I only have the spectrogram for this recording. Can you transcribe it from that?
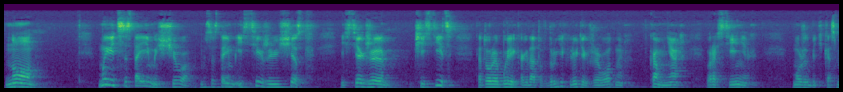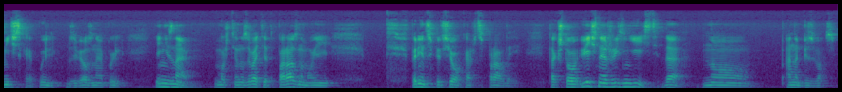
Но мы ведь состоим из чего? Мы состоим из тех же веществ, из тех же частиц, которые были когда-то в других людях, животных, в камнях, в растениях. Может быть космическая пыль, звездная пыль. Я не знаю, можете называть это по-разному, и принципе все окажется правдой. Так что вечная жизнь есть, да, но она без вас.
